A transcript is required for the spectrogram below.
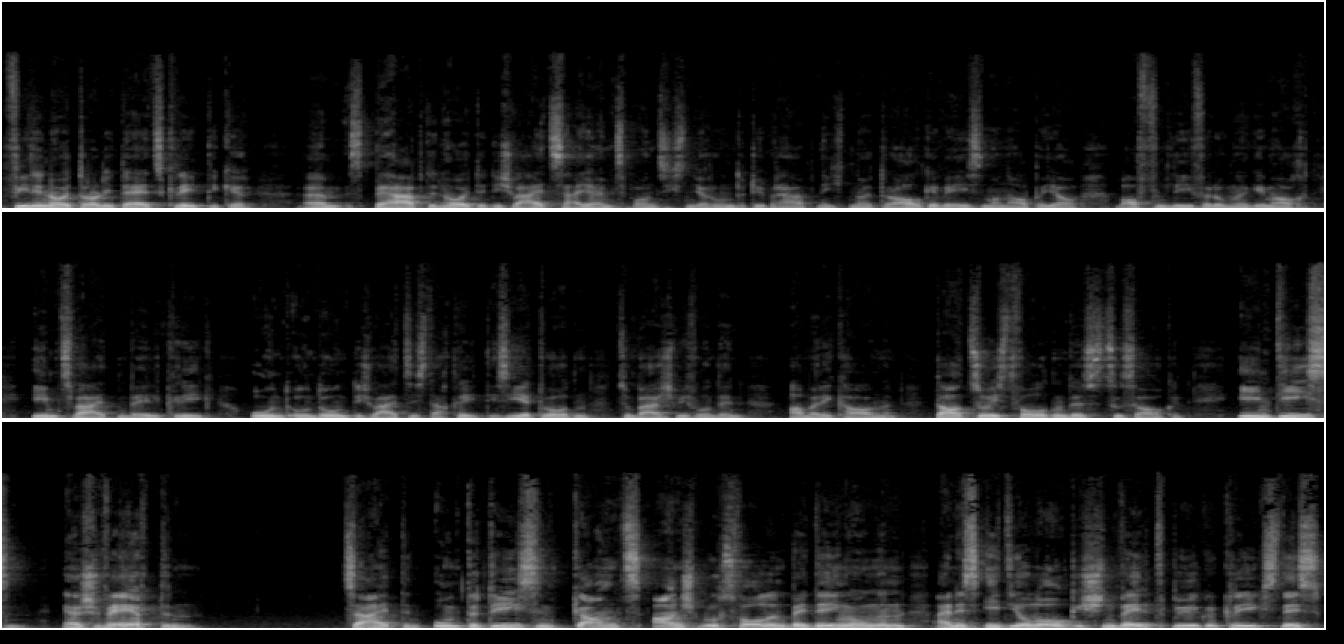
Viele Neutralitätskritiker ähm, behaupten heute, die Schweiz sei ja im 20. Jahrhundert überhaupt nicht neutral gewesen. Man habe ja Waffenlieferungen gemacht im Zweiten Weltkrieg und, und, und. Die Schweiz ist auch kritisiert worden, zum Beispiel von den Amerikanern. Dazu ist Folgendes zu sagen. In diesen erschwerten Zeiten, unter diesen ganz anspruchsvollen Bedingungen eines ideologischen Weltbürgerkriegs des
